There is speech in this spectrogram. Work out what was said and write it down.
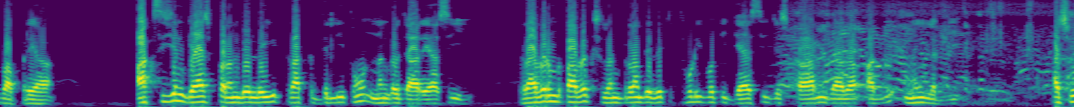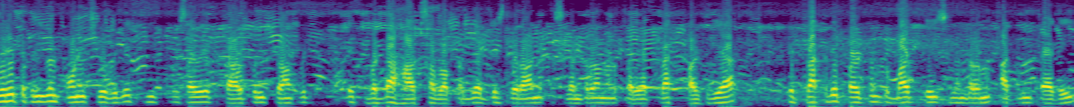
ਵਾਪਰਿਆ। ਆਕਸੀਜਨ ਗੈਸ ਭਰਨ ਦੇ ਲਈ ਟਰੱਕ ਦਿੱਲੀ ਤੋਂ ਨੰਗਲ ਜਾ ਰਿਹਾ ਸੀ। ਡਰਾਈਵਰ ਮੁਤਾਬਕ ਸਿਲੰਡਰਾਂ ਦੇ ਵਿੱਚ ਥੋੜੀ ਬਹੁਤੀ ਗੈਸ ਸੀ, ਜਿਸ ਕਾਰਨ ਜ਼ਿਆਦਾ ਅੱਗ ਨਹੀਂ ਲੱਗੀ। ਅੱਜ ਤਕਰੀਬਨ ਪੌਣੇ 6 ਵਜੇ ਕੀਰਤਪੁਰ ਸਾਹਿਬ ਦੇ ਕਾਲਪੁਰੀ ਚੌਂਕ ਵਿੱਚ ਇੱਕ ਵੱਡਾ ਹਾਦਸਾ ਵਾਪਰ ਗਿਆ, ਜਿਸ ਦੌਰਾਨ ਇੱਕ ਸਿਲੰਡਰਾਂ ਨਾਲ ਭਰਿਆ ਟਰੱਕ ਪਲਟ ਗਿਆ ਤੇ ਟਰੱਕ ਦੇ ਪਲਟਣ ਤੋਂ ਬਾਅਦ ਕਈ ਸਿਲੰਡਰਾਂ ਨੂੰ ਅੱਗ ਵੀ ਪੈ ਗਈ।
